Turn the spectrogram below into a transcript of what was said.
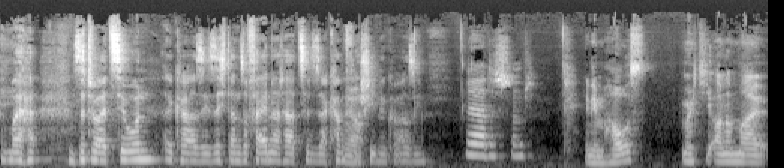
Situation äh, quasi sich dann so verändert hat zu dieser Kampfmaschine quasi. Ja, das stimmt. In dem Haus möchte ich auch nochmal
